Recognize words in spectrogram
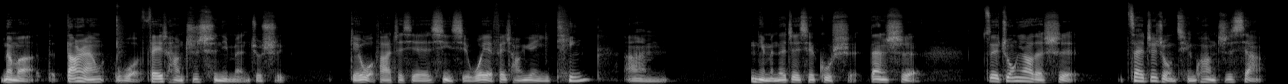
那么当然我非常支持你们，就是给我发这些信息，我也非常愿意听嗯你们的这些故事，但是最重要的是在这种情况之下。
